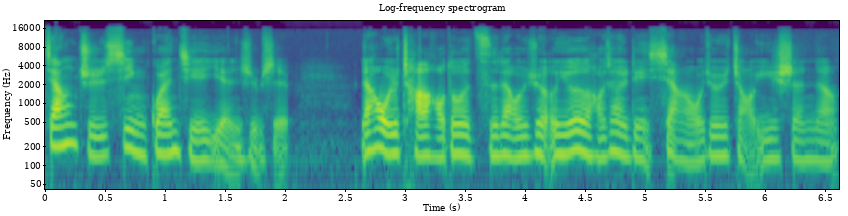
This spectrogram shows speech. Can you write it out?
僵直性关节炎，是不是？然后我就查了好多的资料，我就觉得，哎呦，好像有点像，我就去找医生呢。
